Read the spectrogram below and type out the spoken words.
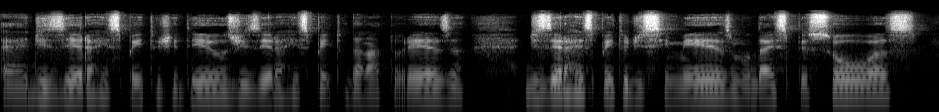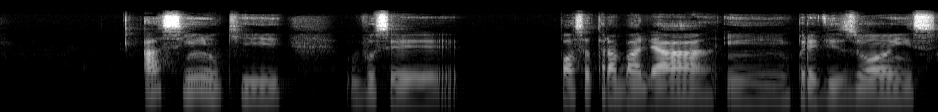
é, dizer a respeito de Deus, dizer a respeito da natureza, dizer a respeito de si mesmo, das pessoas. Há sim o que você possa trabalhar em previsões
